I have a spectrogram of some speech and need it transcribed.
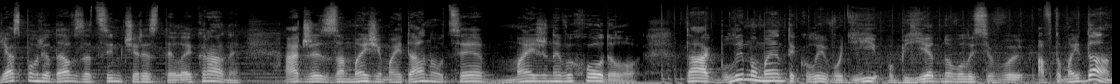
я споглядав за цим через телеекрани. Адже за межі майдану це майже не виходило. Так, були моменти, коли водії об'єднувалися в автомайдан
